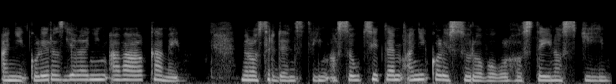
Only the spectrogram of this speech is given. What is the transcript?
a nikoli rozdělením a válkami, milosrdenstvím a soucitem a nikoli surovou lhostejností.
